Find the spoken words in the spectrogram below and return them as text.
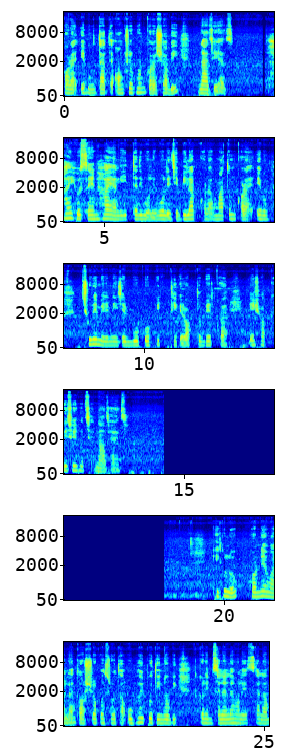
করা এবং তাতে অংশগ্রহণ করা সবই নাজেয়াজ। হাই হুসেন, হাই আলী ইত্যাদি বলে বলে যে বিলাপ করা, মাতম করা এবং ছুরি মেরে নিজের বুক ও পিঠ থেকে রক্ত বের করা এই সব কিছুই হচ্ছে নাজায়েজ। এগুলো কর্নেওয়ালা, দর্শক ও শ্রোতা, উভয় প্রতি নবী করিম সাল্লাহ আলাইসাল্লাম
